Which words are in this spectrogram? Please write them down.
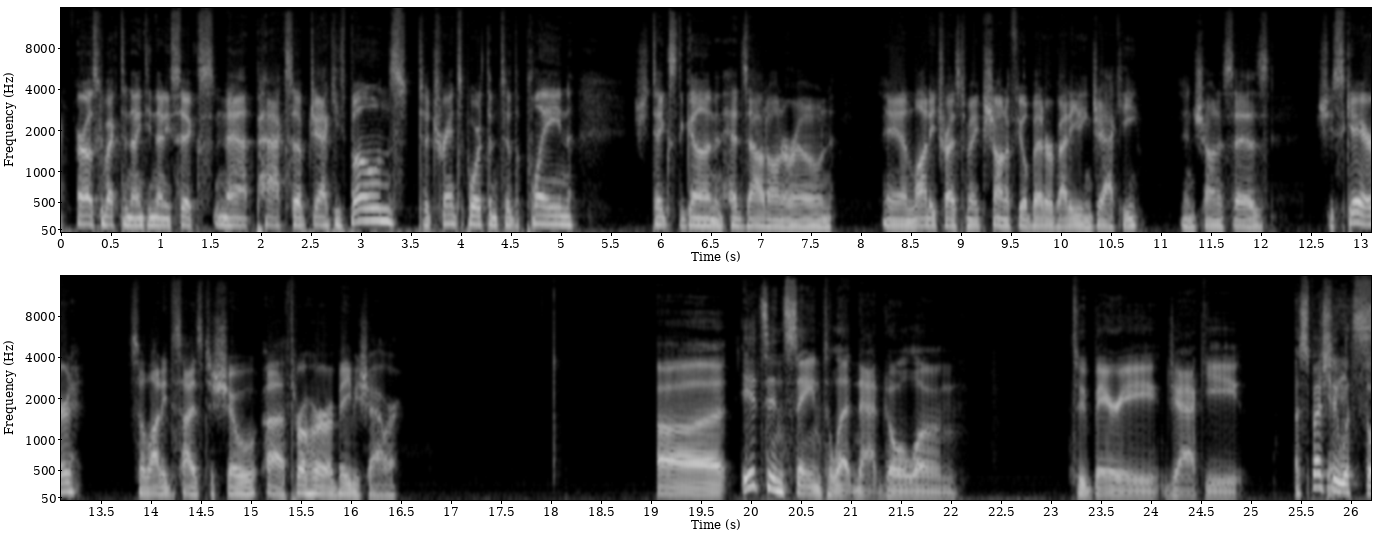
All right, let's go back to 1996. Nat packs up Jackie's bones to transport them to the plane. She takes the gun and heads out on her own. And Lottie tries to make Shauna feel better about eating Jackie. And Shauna says she's scared. So Lottie decides to show uh, throw her a baby shower. Uh, it's insane to let Nat go alone to bury Jackie, especially Yeah, with the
